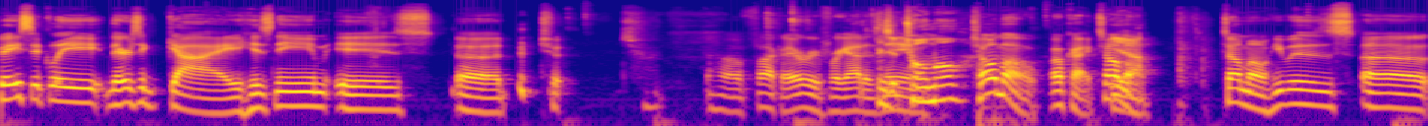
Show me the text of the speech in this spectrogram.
basically, there's a guy. His name is uh, t- t- oh fuck, I already forgot his is name. Is it Tomo? Tomo. Okay, Tomo. Yeah. Tomo. He was uh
